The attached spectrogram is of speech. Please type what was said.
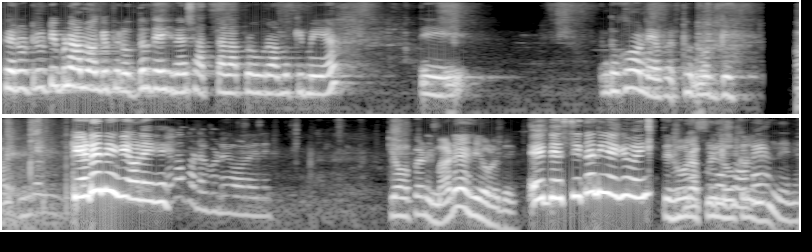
ਫਿਰ ਰੋਟੀ ਰੋਟੀ ਬਣਾਵਾਂਗੇ, ਫਿਰ ਉਧਰ ਦੇਖਦੇ ਆਂ ਛੱਤ ਵਾਲਾ ਪ੍ਰੋਗਰਾਮ ਕਿਵੇਂ ਆ। ਤੇ ਦਿਖਾਉਣੇ ਆ ਫਿਰ ਤੁਹਾਨੂੰ ਅੱਗੇ। ਕਿਹੜੇ ਨੇਗੇ ਔਲੇ ਇਹ? ਬੜੇ ਬੜੇ ਔਲੇ ਨੇ? ਕਿਉਂ ਭੈਣੀ? ਮਾੜੇ ਇਹ ਔਲੇ ਦੇ। ਇਹ ਦੇਸੀ ਤਾਂ ਨਹੀਂ ਹੈਗੇ ਬਾਈ। ਤੇ ਹੋਰ ਆਪਣੇ ਲੋਕਲ ਹੁੰਦੇ ਨੇ।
